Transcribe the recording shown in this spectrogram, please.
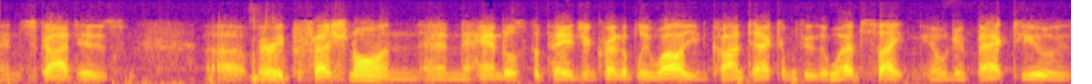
and Scott is uh, very professional and, and handles the page incredibly well. You can contact him through the website, and he'll get back to you as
